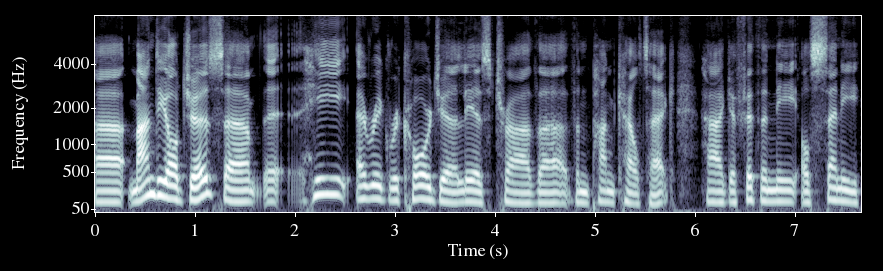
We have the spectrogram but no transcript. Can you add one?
uh, Mandy Odgers, uh, he erig recordia lias tra the, than pan Celtic, hag a fifth ni olseni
